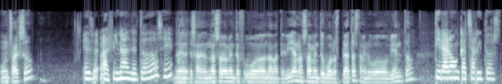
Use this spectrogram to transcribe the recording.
un saxo. Es, al final de todo, sí. de- o sea, no solamente hubo la batería, no solamente hubo los platos, también hubo viento. Tiraron cacharritos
